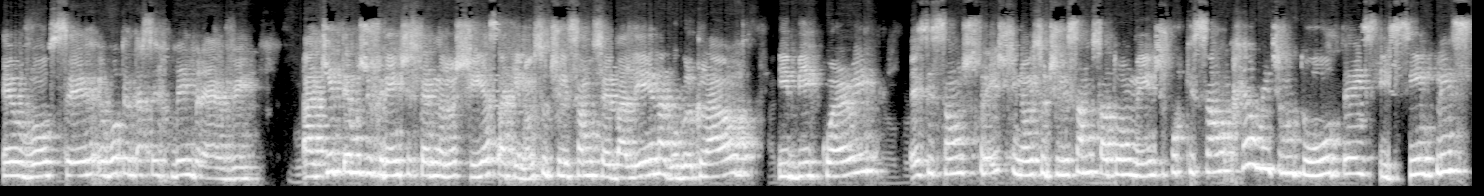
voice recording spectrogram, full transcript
Eu vou ser, eu vou tentar ser bem breve. Aqui temos diferentes tecnologias. Aqui nós utilizamos a Balena, Google Cloud e BigQuery. Esses são os três que nós utilizamos atualmente porque são realmente muito úteis e simples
